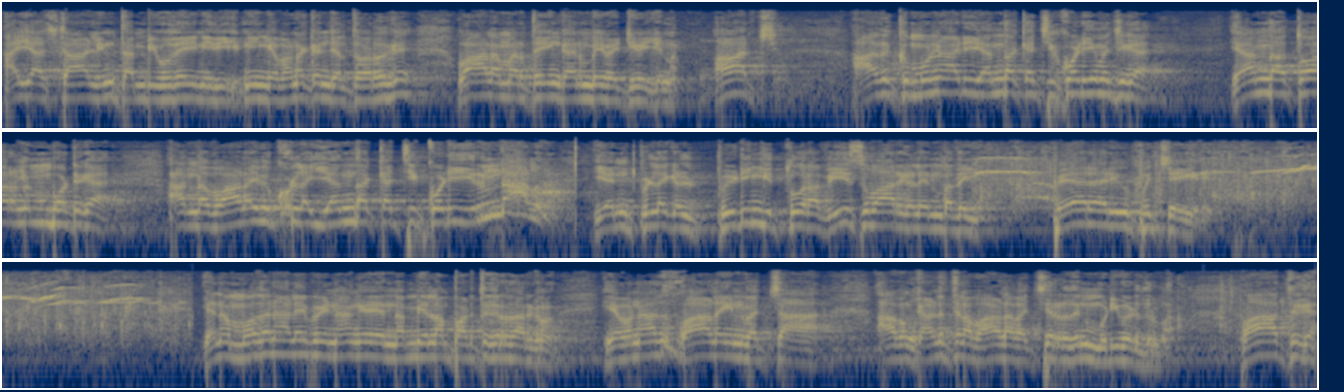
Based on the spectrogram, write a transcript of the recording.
ஐயா ஸ்டாலின் தம்பி உதயநிதி நீங்க வணக்கம் செலுத்த வர்றதுக்கு வாழை மரத்தையும் கரும்பை வெட்டி வைக்கணும். ஆர்ச் அதுக்கு முன்னாடி எந்த கட்சி கொடியும் வச்சுக்க. எந்த தோரணமும் போட்டுக்க. அந்த வளைவுக்குள்ள எந்த கட்சி கொடி இருந்தாலும் என் பிள்ளைகள் பிடுங்கி தூர வீசுவார்கள் என்பதை பேரறிவிப்பு செய்கிறேன். ஏன்னா முத நாளே போய் நாங்க என் தம்பி எல்லாம் படுத்துக்கிறதா இருக்கோம். எவனாவது வாழைன்னு வச்சா அவன் கழுத்துல வாழை வச்சிருதுன்னு முடிவெடுத்துருவான். பார்த்துக்க.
